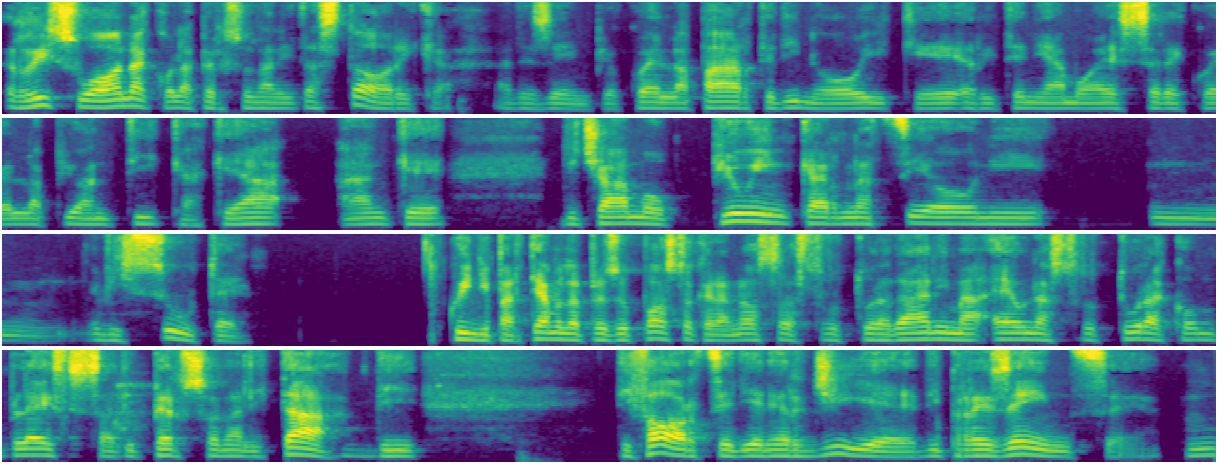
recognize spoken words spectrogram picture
risuona con la personalità storica, ad esempio, quella parte di noi che riteniamo essere quella più antica, che ha anche, diciamo, più incarnazioni mh, mm, vissute, quindi partiamo dal presupposto che la nostra struttura d'anima è una struttura complessa di personalità, di, di forze, di energie, di presenze mh, hm,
